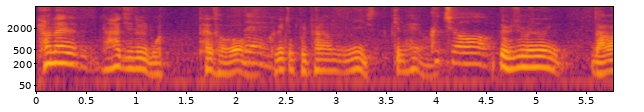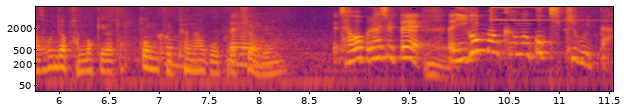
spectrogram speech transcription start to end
편안하지를 못 해서 네. 그게 좀 불편함이 있긴 해요. 그쵸. 근데 요즘에는 나가서 혼자 밥 먹기가 조금 불편하고 네. 그렇더라고요. 작업을 하실 때 네. 나 이것만큼은 꼭 지키고 있다.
